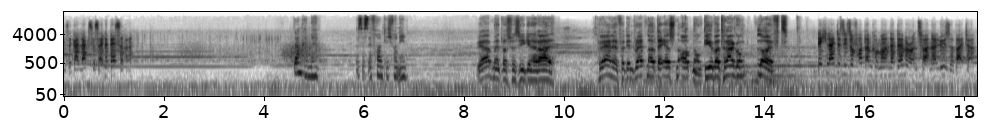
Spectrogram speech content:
diese Galaxis eine bessere. Danke, Ma'am. Das ist sehr freundlich von Ihnen. Wir haben etwas für Sie, General. Pläne für den Dreadnought der ersten Ordnung. Die Übertragung läuft. Ich leite sie sofort an Commander Dameron zur Analyse weiter.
